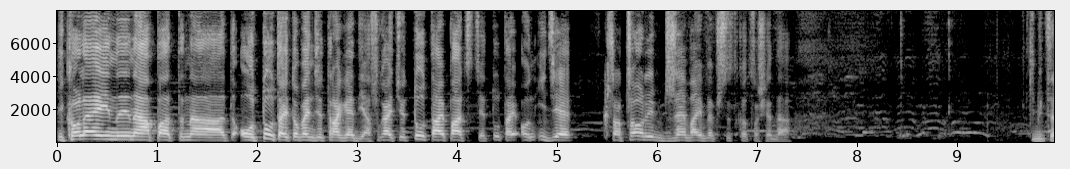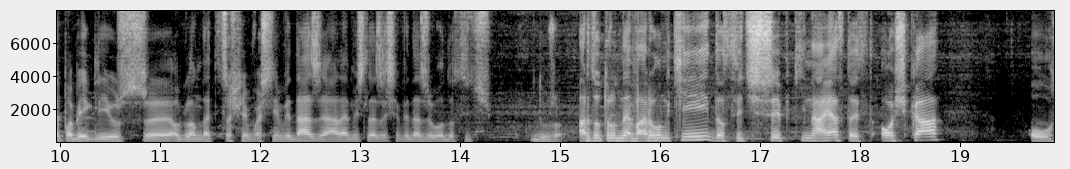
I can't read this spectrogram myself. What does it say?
I kolejny napad na. O, tutaj to będzie tragedia. Słuchajcie, tutaj, patrzcie, tutaj on idzie w krzaczory, w drzewa i we wszystko, co się da. Kibice pobiegli już e, oglądać, co się właśnie wydarzy, ale myślę, że się wydarzyło dosyć dużo. Bardzo trudne warunki, dosyć szybki najazd, to jest ośka. O,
